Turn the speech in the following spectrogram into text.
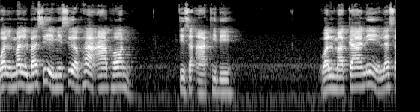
วัลมัลบาซีมีเสื้อผ้าอาภรณ์ที่สะอาดที่ดี วัลมากานีและส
